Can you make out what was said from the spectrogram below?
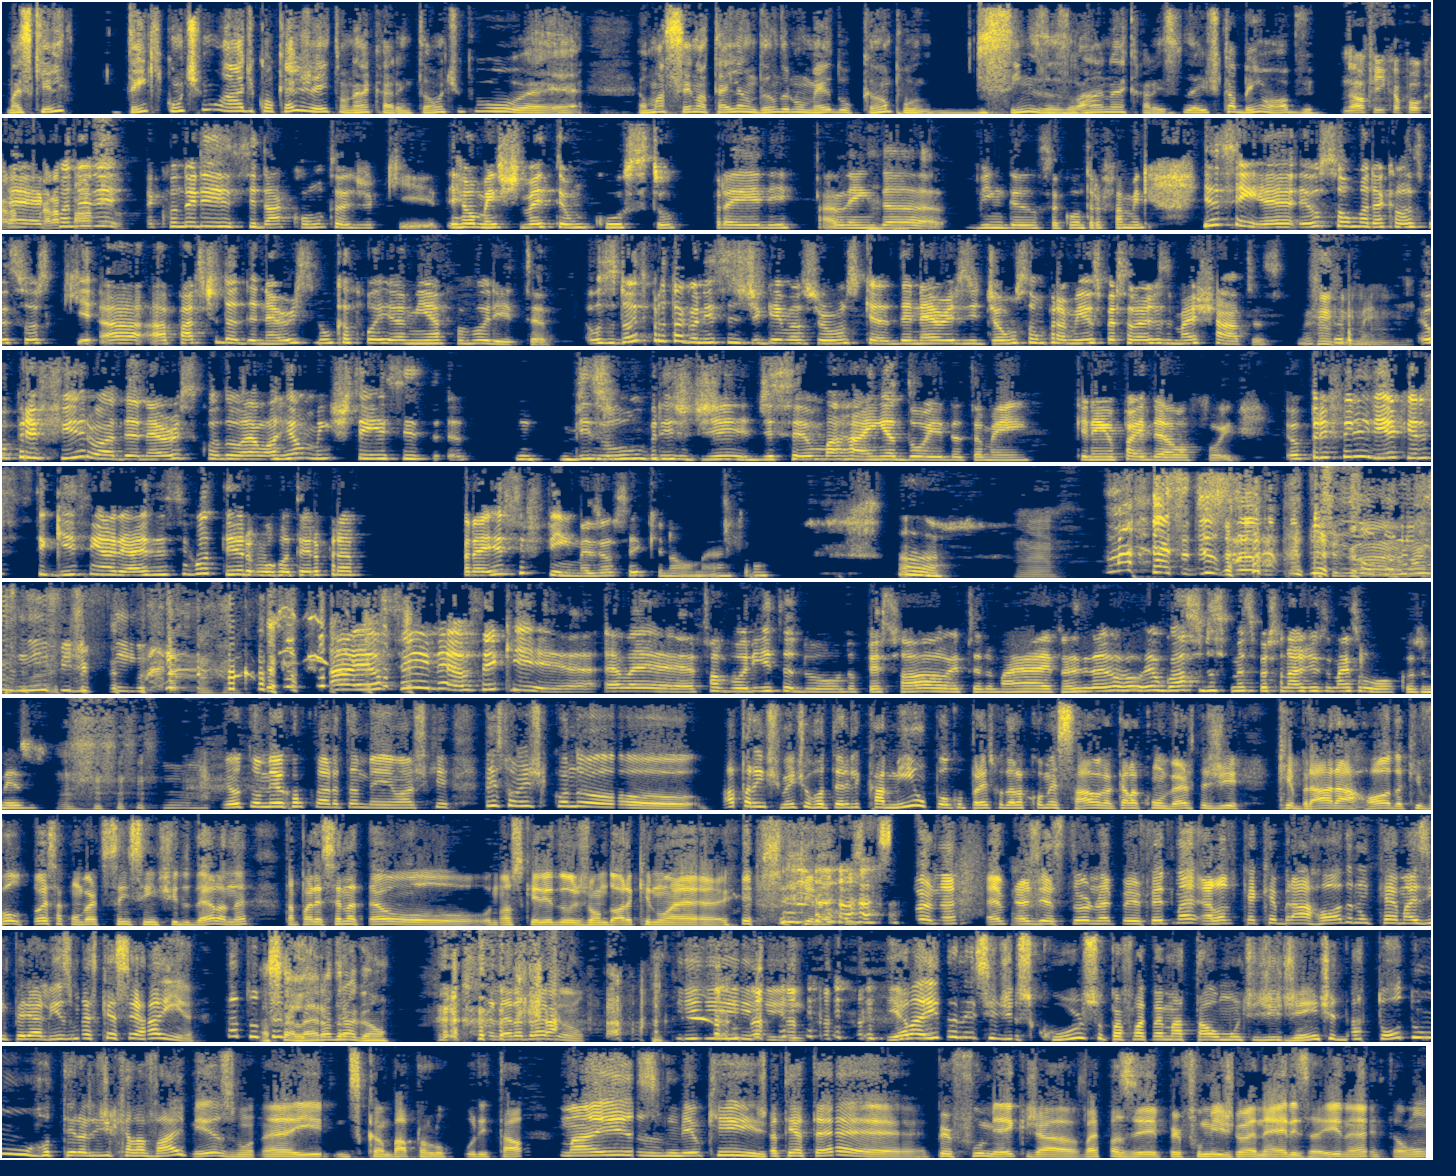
mas que ele tem que continuar de qualquer jeito, né, cara? Então, tipo, é, é, é uma cena até ele andando no meio do campo de cinzas lá, né, cara? Isso daí fica bem óbvio. Não, fica, pô, o cara, é, o cara quando passa. Ele, é quando ele se dá conta de que realmente vai ter um custo para ele, além uhum. da vingança contra a família. E assim, é, eu sou uma daquelas pessoas que a, a parte da Daenerys nunca foi a minha favorita. Os dois protagonistas de Game of Thrones, que é Daenerys e Jon, são pra mim os personagens mais chatos. Mas tudo bem. Eu prefiro a Daenerys quando ela realmente tem esses eh, vislumbres de, de ser uma rainha doida também. Que nem o pai dela foi. Eu preferiria que eles seguissem, aliás, esse roteiro, o roteiro para para esse fim, mas eu sei que não, né? Então. Ah. É. Esse desânimo. Sobrou um sniff de fundo. ah, eu sei, né? Eu sei que ela é favorita do, do pessoal e tudo mais, mas eu, eu gosto dos meus personagens mais loucos mesmo. eu tô meio com a Clara também. Eu acho que, principalmente quando aparentemente o roteiro ele caminha um pouco pra isso, quando ela começava com aquela conversa de quebrar a roda, que voltou essa conversa sem sentido dela, né? Tá parecendo até o, o nosso querido João Dora, que não é. que não é gestor, né? É, é, gestor, não é perfeito, mas ela quer quebrar a roda, não quer mais imperialismo, mas quer ser rainha. Tá tudo Acelera dragão. Acelera dragão. E, e ela entra nesse discurso para falar que vai matar um monte de gente, dá todo um roteiro ali de que ela vai mesmo, né? E descambar pra loucura e tal mas meio que já tem até perfume aí que já vai fazer perfume Joaneres aí, né? Então,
